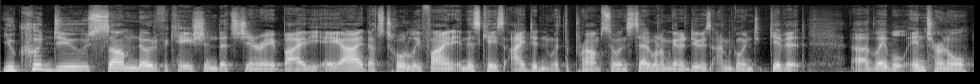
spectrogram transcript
You could do some notification that's generated by the AI. That's totally fine. In this case, I didn't with the prompt. So instead, what I'm going to do is I'm going to give it uh, label internal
